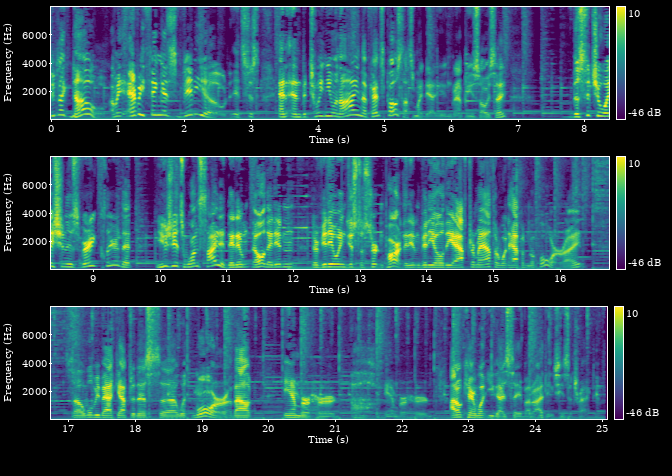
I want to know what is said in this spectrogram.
Seems like no. I mean, everything is videoed. It's just and and between you and I and the fence post. That's what my dad and grandpa used to always say. The situation is very clear that usually it's one-sided. They didn't. Oh, they didn't. They're videoing just a certain part. They didn't video the aftermath or what happened before, right? So we'll be back after this uh, with more about Amber Heard. Oh, Amber Heard. I don't care what you guys say about her. I think she's attractive.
